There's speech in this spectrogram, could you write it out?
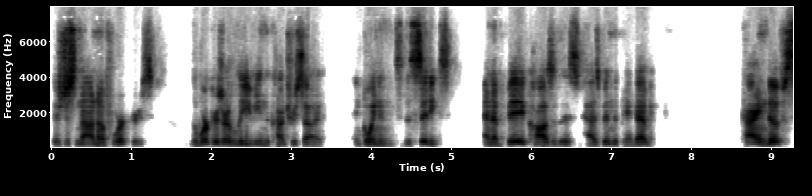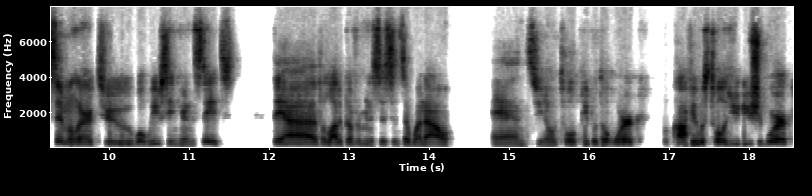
there's just not enough workers. The workers are leaving the countryside and going into the cities. And a big cause of this has been the pandemic. Kind of similar to what we've seen here in the States. They have a lot of government assistance that went out and you know told people don't work. But coffee was told you, you should work,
